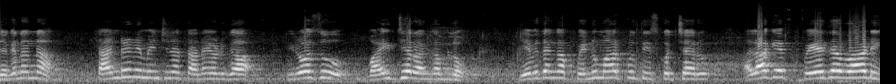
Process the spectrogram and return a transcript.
జగనన్న తండ్రిని మించిన తనయుడుగా ఈరోజు వైద్య రంగంలో ఏ విధంగా పెను మార్పులు తీసుకొచ్చారు? అలాగే పేదవాడి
